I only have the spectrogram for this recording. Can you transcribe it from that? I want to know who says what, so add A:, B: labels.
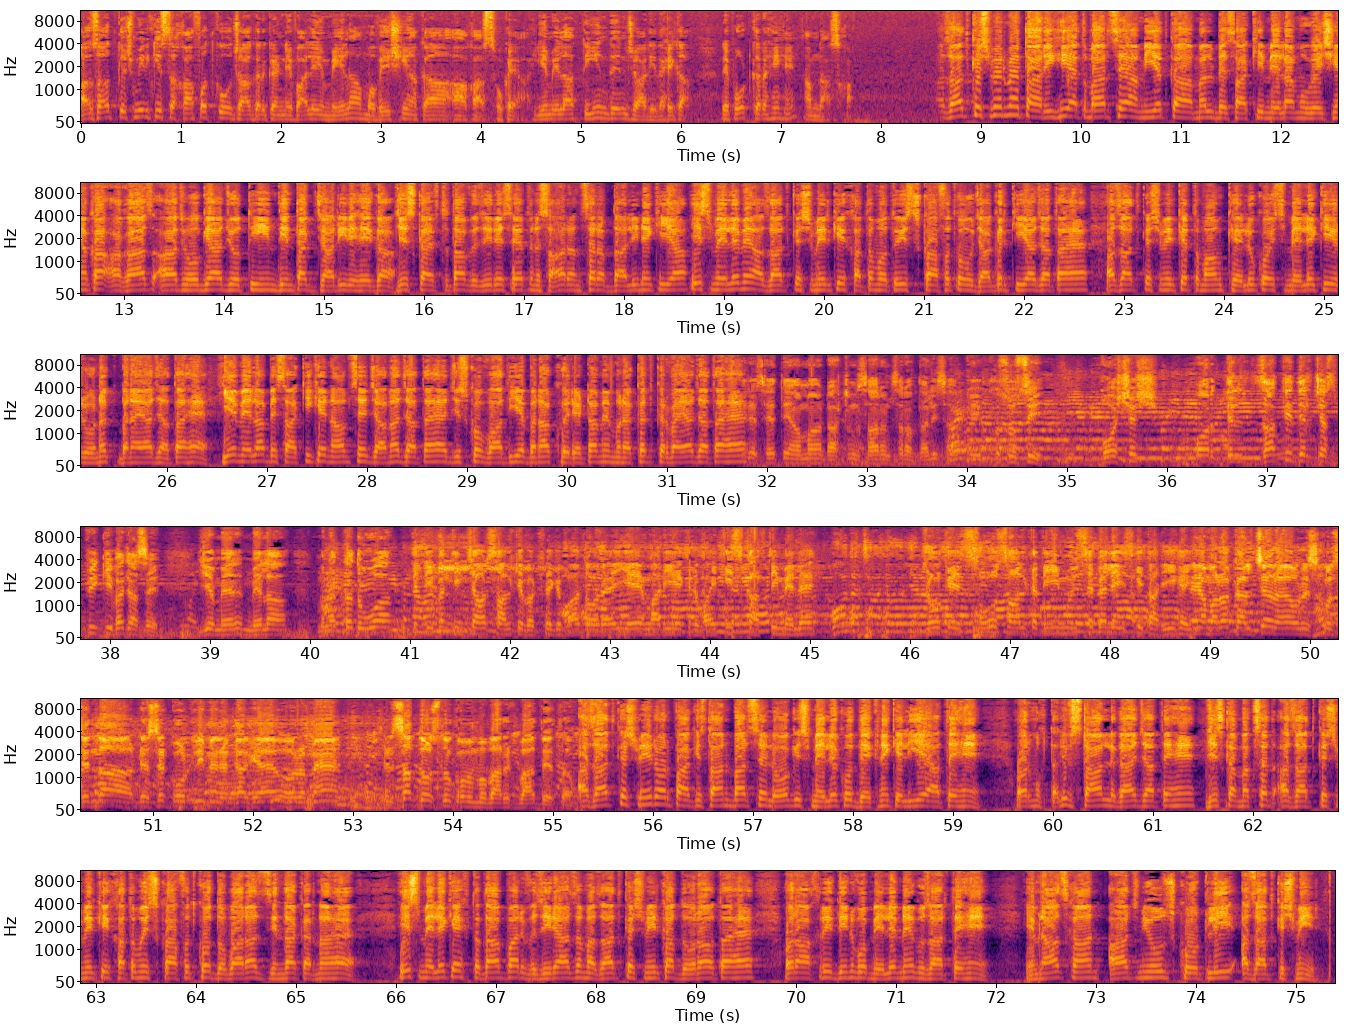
A: आज़ाद कश्मीर की सकाफत को उजागर करने वाले मेला मवेशियाँ का आगाज़ हो गया। ये मेला तीन दिन जारी रहेगा। रिपोर्ट कर रहे हैं अमनाज खान।
B: आज़ाद कश्मीर में तारीखी एतबार से अहमियत का अमल, बैसाखी मेला मवेशियों का आगाज़ आज हो गया जो तीन दिन तक जारी रहेगा, जिसका अफ्ताह वज़ीर सेहत निसार अंसर अब्दाली ने किया। इस मेले में आज़ाद कश्मीर की खत्म होती हुई सकाफत को उजागर किया जाता है। आज़ाद कश्मीर के तमाम खेलों को इस मेले की रौनक बनाया जाता है। ये मेला बैसाखी के नाम से जाना जाता है, जिसको वादी बना खुरेटा में मुनद करवाया जाता है।
C: कोशिश और दिल, जाती दिलचस्पी की वजह से ये मे, मेला मुनद हुआ।
D: तकरीबन तीन चार साल के वक्फे के बाद हो रहा है। ये हमारी एक रवायती सकाफती मेला है जो कि सौ साल कदीम इससे पहले इसकी तारीख है।
E: ये हमारा कल्चर है और इसको ज़िंदा डिस्ट्रिक्ट कोटली में रखा गया है और मैं इन सब दोस्तों को मुबारकबाद देता हूँ।
B: आज़ाद कश्मीर और पाकिस्तान भर से लोग इस मेले को देखने के लिए आते हैं और मुख्तलिफ़ स्टॉल लगाए जाते हैं जिसका मकसद आज़ाद कश्मीर की खत्म हुई सकाफत को दोबारा ज़िंदा करना है। इस मेले के अख्ताम पर वज़ीर आज़म आज़ाद कश्मीर का दौरा होता है और आखिरी दिन वो मेले में गुजारते हैं। इमराज खान, आज न्यूज़, कोटली, आज़ाद कश्मीर।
